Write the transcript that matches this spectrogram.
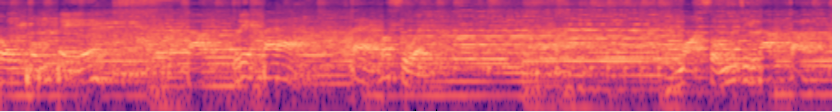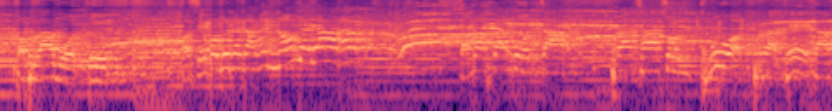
ทรงผมเป๋นะครับ เรียบแป้แต่ก็สวย เหมาะสมจริงๆครับกับ Popular Vote คือ ขอเสียงปรบมือดังๆให้น้องยาย่าครับสำหรับการโหวตจากประชาชนทั่วประเทศครับ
